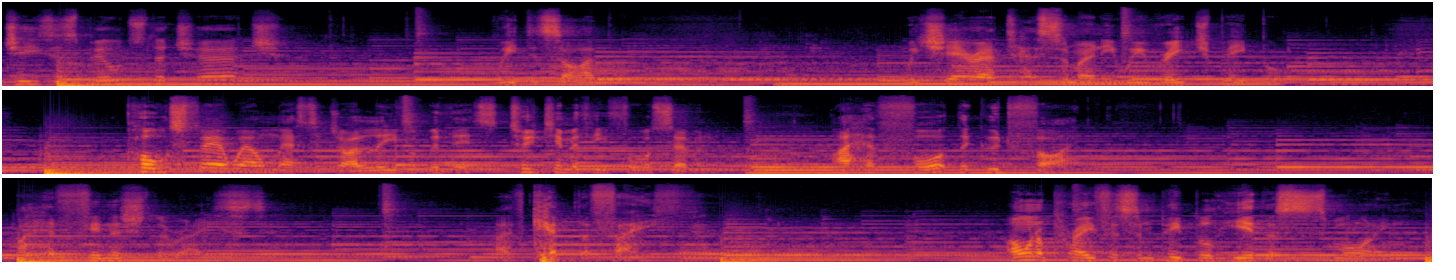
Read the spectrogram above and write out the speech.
Jesus builds the church, we disciple. We share our testimony, we reach people. Paul's farewell message, I leave it with this 2 Timothy 4 7. I have fought the good fight, I have finished the race, I've kept the faith. I want to pray for some people here this morning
